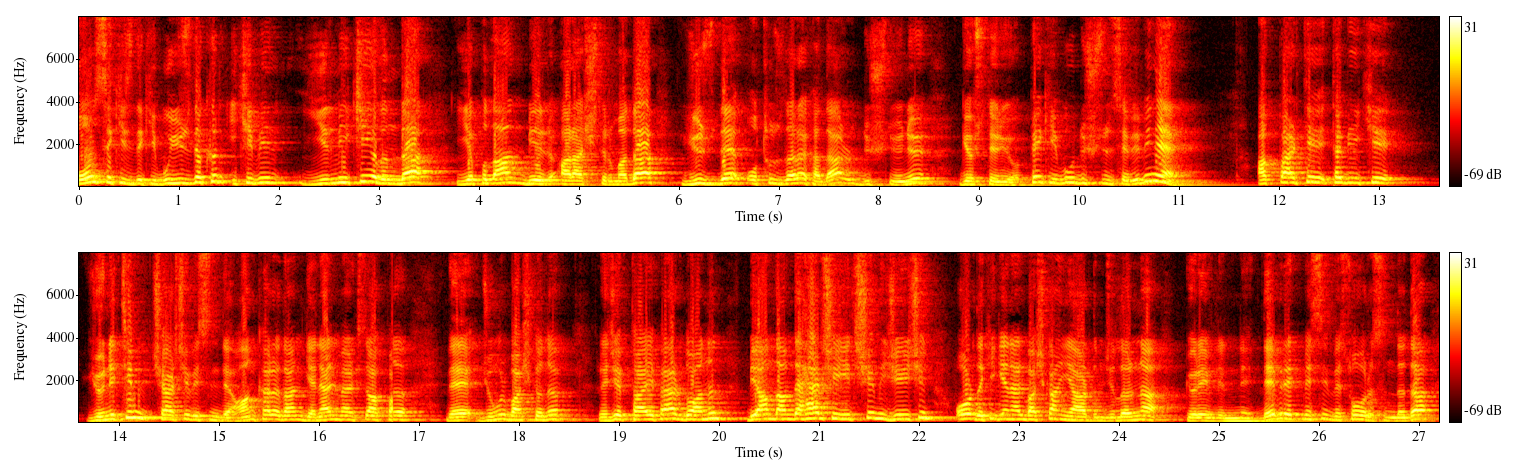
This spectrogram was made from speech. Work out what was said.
2018'deki bu %40 2022 yılında yapılan bir araştırmada %30'lara kadar düştüğünü gösteriyor. Peki bu düşüşün sebebi ne? AK Parti tabii ki yönetim çerçevesinde Ankara'dan Genel Merkez AK Parti ve Cumhurbaşkanı Recep Tayyip Erdoğan'ın bir anlamda her şeye yetişemeyeceği için oradaki genel başkan yardımcılarına görevlerini devretmesi ve sonrasında da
